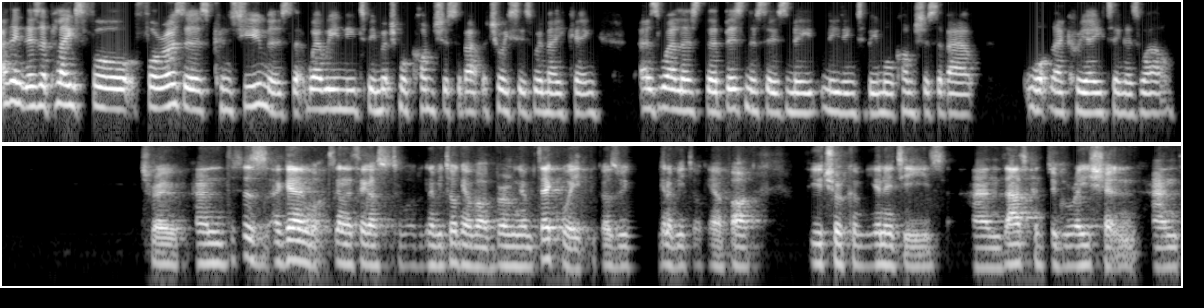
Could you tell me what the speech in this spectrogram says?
I think there's a place for for us as consumers that where we need to be much more conscious about the choices we're making, as well as the businesses need needing to be more conscious about what they're creating as well. True, and this is again what's going to take us to what we're going to be talking about Birmingham Tech Week because we're going to be talking about future communities and that integration and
